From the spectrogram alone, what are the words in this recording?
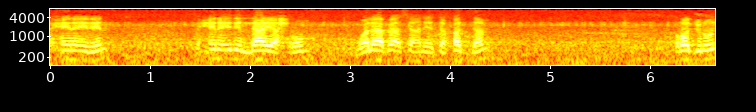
فحينئذ فحينئذ لا يحرم ولا بأس أن يتقدم رجل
